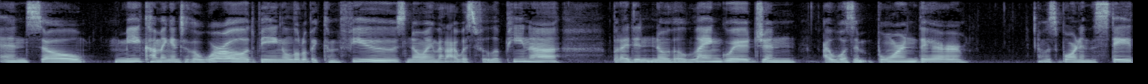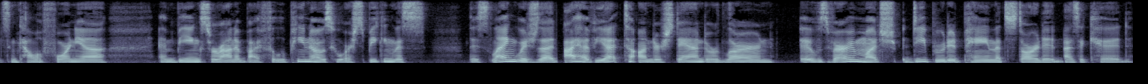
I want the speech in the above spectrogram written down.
and so, me coming into the world, being a little bit confused, knowing that I was Filipina, but I didn't know the language and I wasn't born there. I was born in the States, in California, and being surrounded by Filipinos who are speaking this, this language that I have yet to understand or learn. It was very much deep rooted pain that started as a kid.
